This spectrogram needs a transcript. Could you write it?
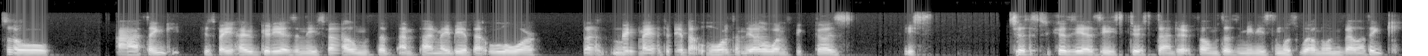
So I think, despite how good he is in these films, the impact might be a bit lower. The rate might have to be a bit lower than the other ones because he's just because he has these two standout films doesn't mean he's the most well-known villain. I think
